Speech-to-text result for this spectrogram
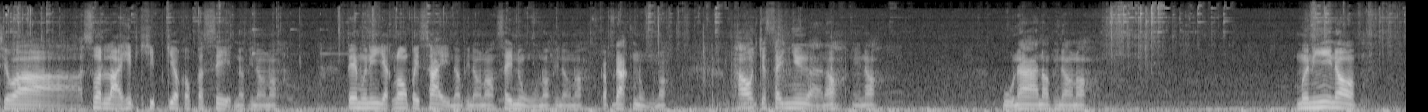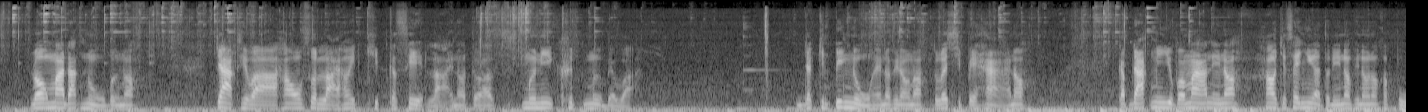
ที่ว่าส่วนหลายเฮ็ดคลิปเกี่ยวกับเกษตรเนาะพี่น้องเนาะแต่มื้อนี้อยากลองไปใส่เนาะพี่น้องเนาะใส่หนูเนาะพี่น้องเนาะกับดักหนูเนาะเฮาจะใส่เหยื่อเนาะนี่เนาะปูนาเนาะพี่น้องเนาะมื้อนี้เนาะลองมาดักหนูเบิ่งเนาะ จากที่ว่าเฮาส่วนหลายเฮาคลิปเกษตรหลายเนาะแต่ว่ามื้อนี้คึดมื้อแบบว่าอยากกินปิ้งหนูให้เนาะพี่น้องเนาะก็เลยสิไปหาเนาะกับดักมีอยู่ประมาณนี้เนาะเฮาจะใส่เหยื่อตัวนี้เนาะพี่น้องเนาะกับปู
